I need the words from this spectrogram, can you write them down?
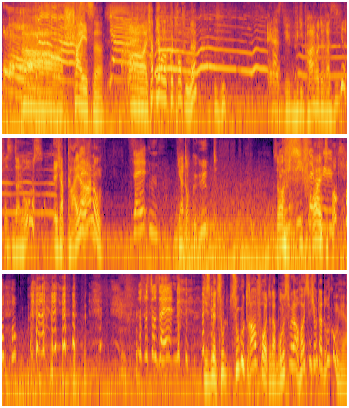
Ah, scheiße. Ja! Oh, ich hab dich aber noch getroffen, ne? Ey, das ist wie, wie die Pan heute rasiert. Was ist denn da los? Ich habe keine Ähm. Ahnung. Selten. Die hat doch geübt. So, auf die sie freut. Hopp, hopp, hopp. Das ist so selten. Die ist mir zu, zu gut drauf heute. Da brummst du wieder häusliche Unterdrückung her.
